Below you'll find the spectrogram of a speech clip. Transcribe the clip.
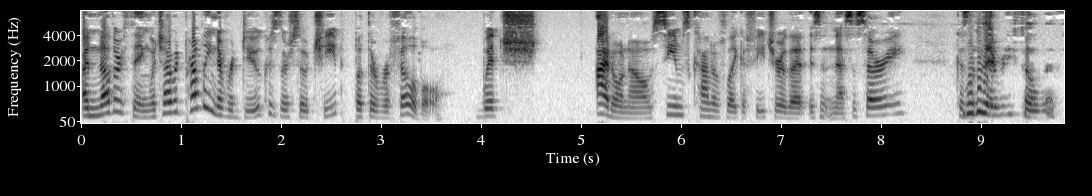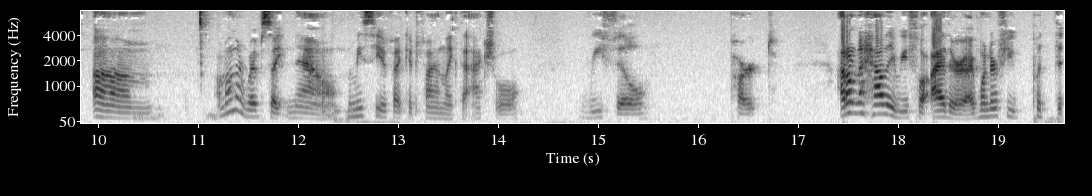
Another thing, which I would probably never do because they're so cheap, but they're refillable, which I don't know seems kind of like a feature that isn't necessary. Because what do they refill with? um, I'm on their website now. Let me see if I could find like the actual refill part. I don't know how they refill either. I wonder if you put the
